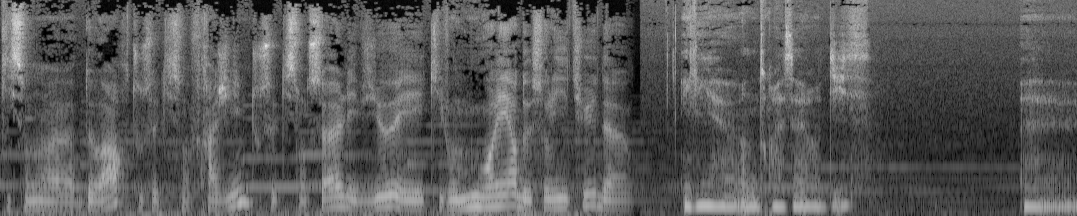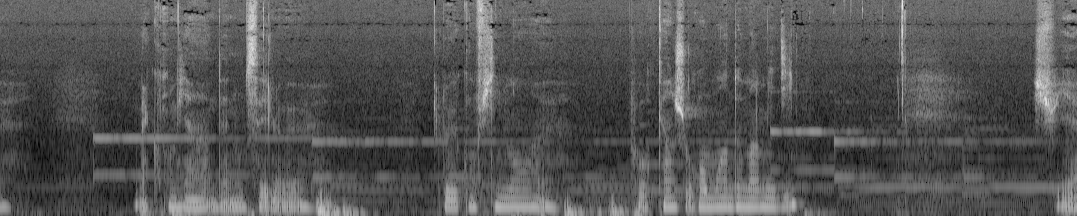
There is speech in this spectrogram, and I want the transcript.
qui sont euh, dehors, tous ceux qui sont fragiles, tous ceux qui sont seuls et vieux et qui vont mourir de solitude. Il est euh, 23h10. Euh, Macron vient d'annoncer le, le confinement euh, pour 15 jours au moins demain midi. Je suis euh,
